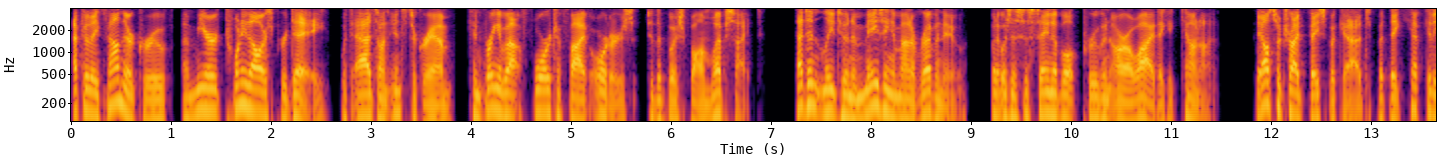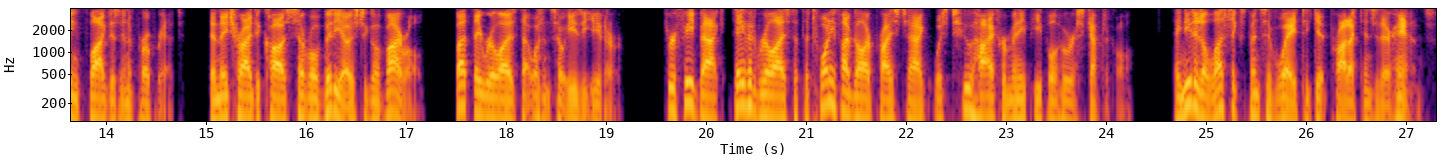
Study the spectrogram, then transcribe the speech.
After they found their groove, a mere $20 per day with ads on Instagram can bring about four to five orders to the Bush Balm website. That didn't lead to an amazing amount of revenue, but it was a sustainable, proven ROI they could count on. They also tried Facebook ads, but they kept getting flagged as inappropriate. Then they tried to cause several videos to go viral, but they realized that wasn't so easy either. Through feedback, David realized that the $25 price tag was too high for many people who were skeptical. They needed a less expensive way to get product into their hands.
